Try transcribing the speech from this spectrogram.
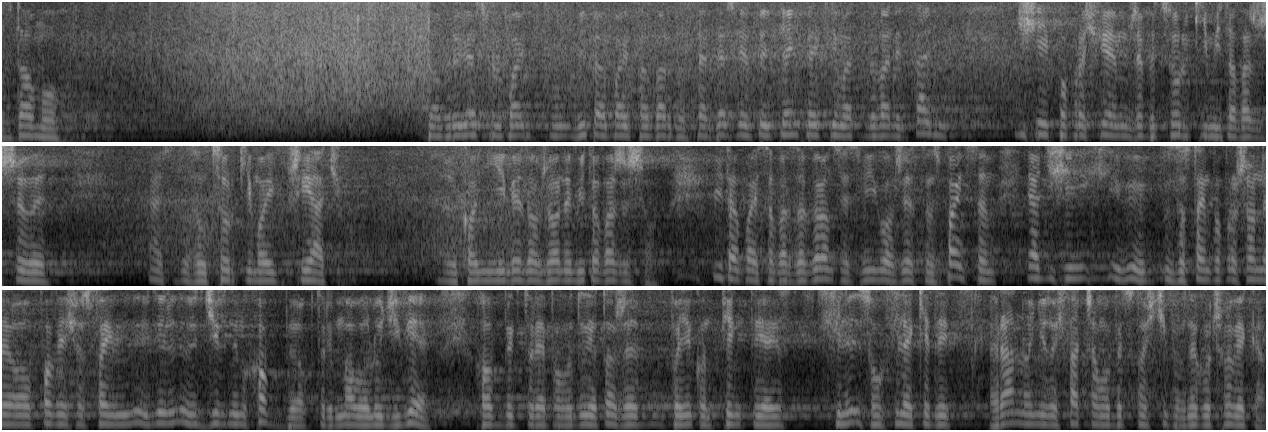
w domu. Dobry wieczór Państwu. Witam Państwa bardzo serdecznie w tej pięknej, klimatyzowanej sali. Dzisiaj poprosiłem, żeby córki mi towarzyszyły. Znaczy, to są córki moich przyjaciół. Tylko oni nie wiedzą, że one mi towarzyszą. Witam Państwa bardzo gorąco, jest miło, że jestem z Państwem. Ja dzisiaj y, zostałem poproszony o opowieść o swoim y, dziwnym hobby, o którym mało ludzi wie. Hobby, które powoduje to, że poniekąd piękne jest, chwile, są chwile, kiedy rano nie doświadczam obecności pewnego człowieka.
